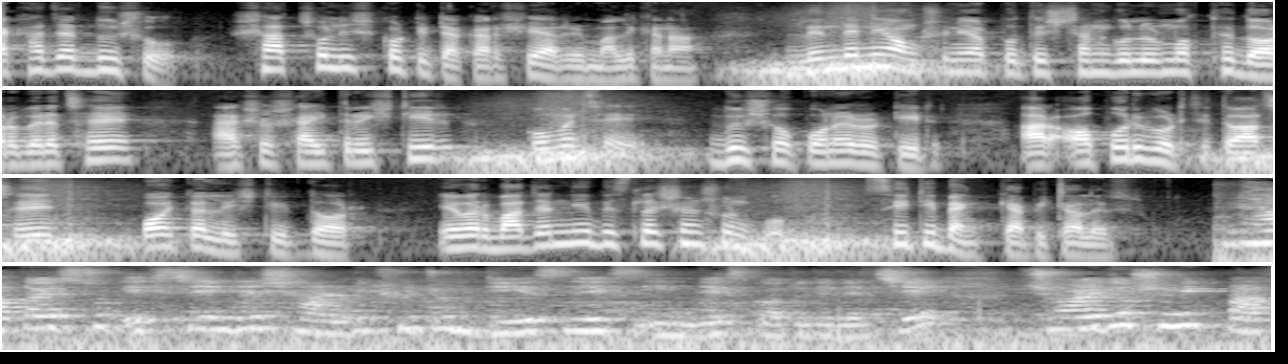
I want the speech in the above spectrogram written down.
এক হাজার দুইশো সাতচল্লিশ কোটি টাকার শেয়ারের মালিকানা। লেনদেনে অংশ নেওয়া প্রতিষ্ঠানগুলোর মধ্যে দর বেড়েছে একশো সাঁত্রিশটির কমেছে দুইশো পনেরোটির, আর অপরিবর্তিত আছে পঁয়তাল্লিশটির দর। এবার বাজার নিয়ে বিশ্লেষণ শুনব সিটি ব্যাংক ক্যাপিটালের। ঢাকা স্টক এক্সচেঞ্জের সার্বিক সূচক ডিএসইএক্স ইন্ডেক্স গতদিনের চেয়ে ছয় দশমিক পাঁচ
